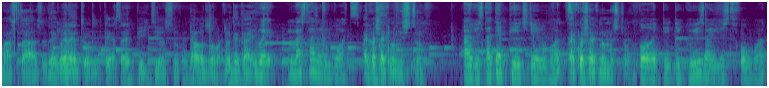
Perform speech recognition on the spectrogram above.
masters. Then when I told okay, I started PhD or so. That was all. I don't think I. Wait, masters in what? Agricultural economics too. And you started PhD in what? Agricultural economics too. But the degrees are used for what?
